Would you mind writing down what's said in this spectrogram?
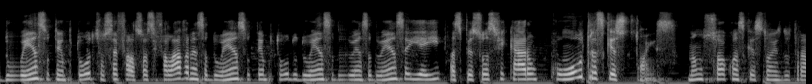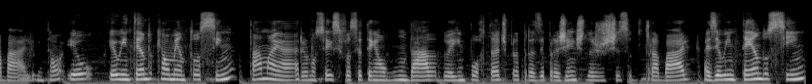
doença o tempo todo, só se, fala, só se falava nessa doença o tempo todo, doença, doença, doença, e aí as pessoas ficaram com outras questões, não só com as questões do trabalho. Então, eu, eu entendo que aumentou sim, tá, Mayara? Eu não sei se você tem algum dado aí importante para trazer para gente da Justiça do Trabalho, mas eu entendo sim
